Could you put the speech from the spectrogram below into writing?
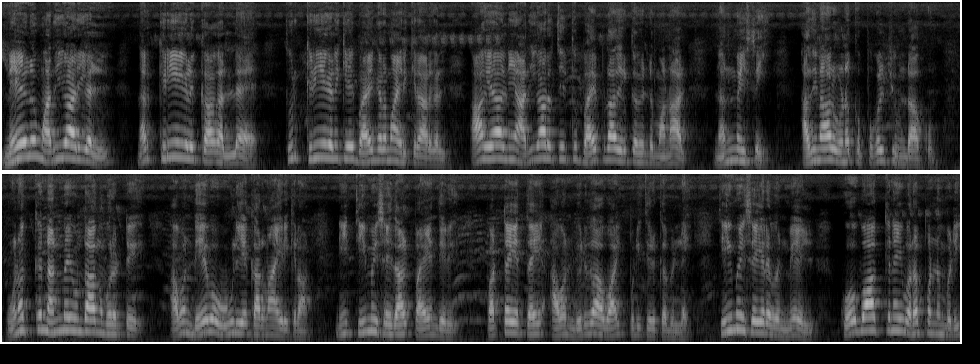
மேலும் அதிகாரிகள் நற்கிரியைகளுக்காக அல்ல துர்க்கிரியர்களுக்கே பயங்கரமாக இருக்கிறார்கள் ஆகையால் நீ அதிகாரத்திற்கு பயப்படாது இருக்க வேண்டுமானால் நன்மை செய். அதனால் உனக்கு புகழ்ச்சி உண்டாக்கும். உனக்கு நன்மை உண்டாகும் பொருட்டு அவன் தேவ ஊழியக்காரனாக இருக்கிறான் நீ தீமை செய்தால் பயந்திரு. பட்டயத்தை அவன் விருதாவாய் பிடித்திருக்கவில்லை. தீமை செய்கிறவன் மேல் கோபாக்கினை வரப்பண்ணும்படி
